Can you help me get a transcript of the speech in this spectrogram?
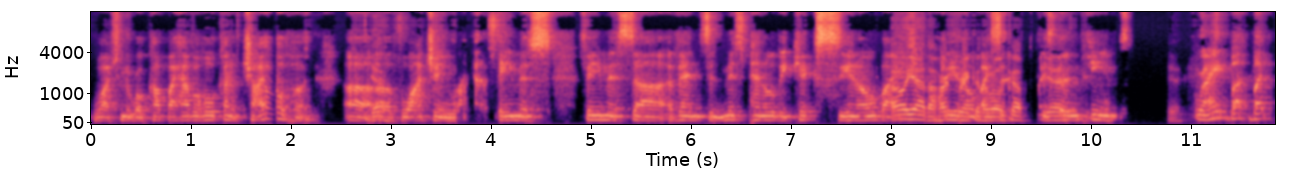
watching the World Cup. I have a whole kind of childhood uh, yeah. of watching like kind of famous famous uh, events and missed penalty kicks. You know, by oh yeah, the heartbreak you know, of the World Cup. yeah. certain teams. Yeah. Right. But but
